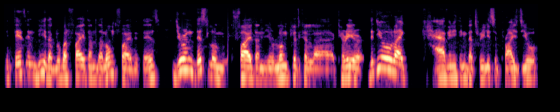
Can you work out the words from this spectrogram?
It is indeed a global fight and a long fight. It is. During this long fight and your long political uh, career, did you like have anything that really surprised you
